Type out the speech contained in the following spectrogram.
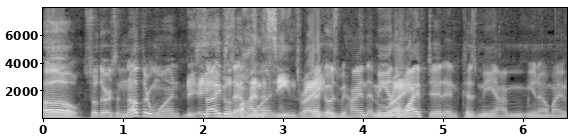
Oh, so there's another one besides it goes behind the scenes, right? That goes behind that. Me and Right. the wife did, and because me, I'm you know my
